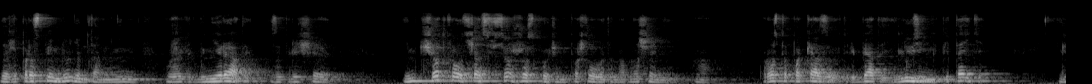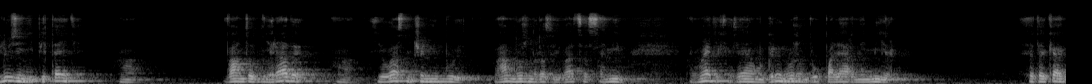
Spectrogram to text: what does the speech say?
Даже простым людям там уже как бы не рады, запрещают. Им четко вот сейчас все жестко очень пошло в этом отношении. Вот. Просто показывают, ребята, иллюзий не питайте, иллюзий не питайте. Вот. Вам тут не рады, вот, и у вас ничего не будет. Вам нужно развиваться самим. Понимаете, хозяевам игры нужен двуполярный мир. Это как,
